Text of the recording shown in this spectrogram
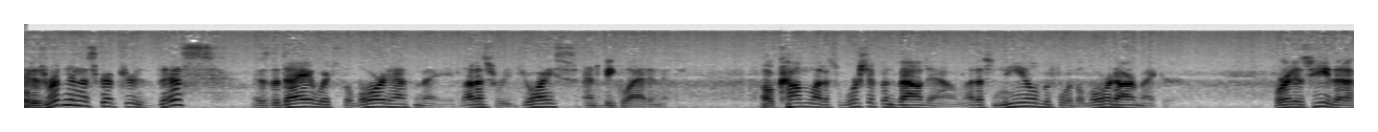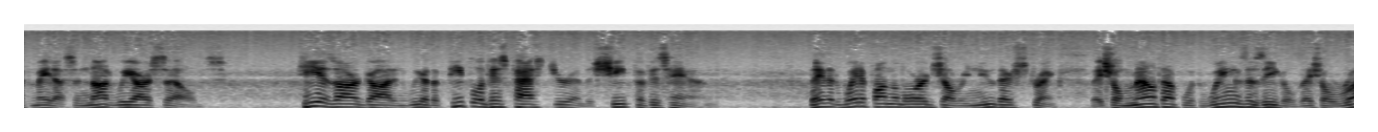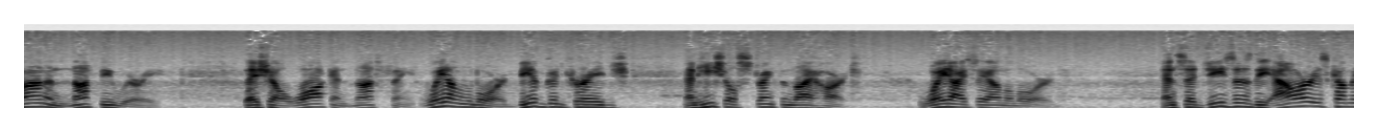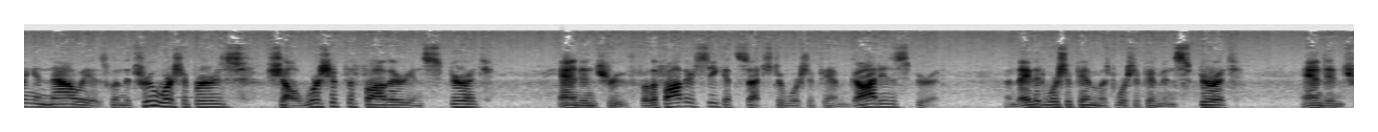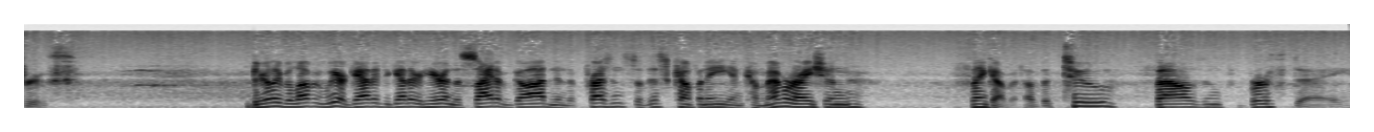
It is written in the Scriptures, This is the day which the Lord hath made. Let us rejoice and be glad in it. O come, let us worship and bow down. Let us kneel before the Lord our Maker. For it is he that hath made us, and not we ourselves. He is our God, and we are the people of his pasture and the sheep of his hand. They that wait upon the Lord shall renew their strength. They shall mount up with wings as eagles. They shall run and not be weary. They shall walk and not faint. Wait on the Lord. Be of good courage, and he shall strengthen thy heart. Wait, I say, on the Lord. And said Jesus, The hour is coming and now is when the true worshippers shall worship the Father in spirit and in truth. For the Father seeketh such to worship him. God is spirit, and they that worship him must worship him in spirit and in truth. Dearly beloved, we are gathered together here in the sight of God and in the presence of this company in commemoration, think of it, of the 2000th birthday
